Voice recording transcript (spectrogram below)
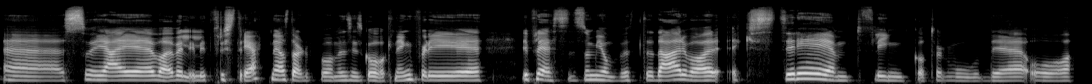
Eh, så jeg var veldig litt frustrert når jeg startet på medisinsk overvåkning, fordi de fleste som jobbet der, var ekstremt flinke og tålmodige og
